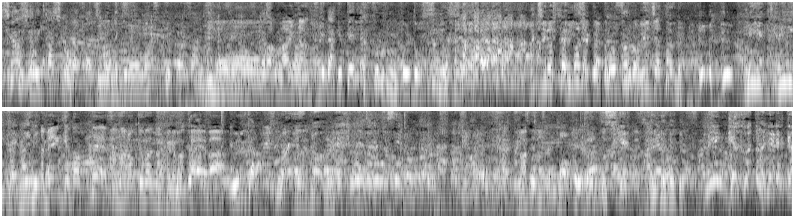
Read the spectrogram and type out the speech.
またシェアシェかしこがさ自分で車を持つっていうからさかしこの車につけてあげてこれどうすんの？うちの車どうすんの？浮いちゃったんだミニミニカミニ免許取ってその6万の車買えば。売るから。マジっすか？本当に欲しいかもラッキー。まあ本当に欲しいよ。でも免許が取れるか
